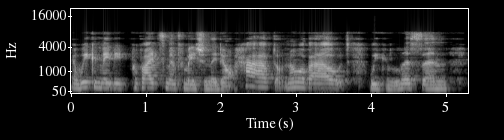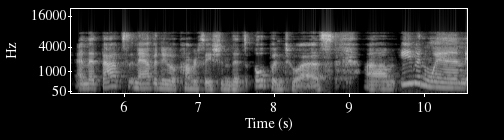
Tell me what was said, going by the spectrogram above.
And we can maybe provide some information they don't have, don't know about. We can listen and that that's an avenue of conversation that's open to us. Um, even when,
